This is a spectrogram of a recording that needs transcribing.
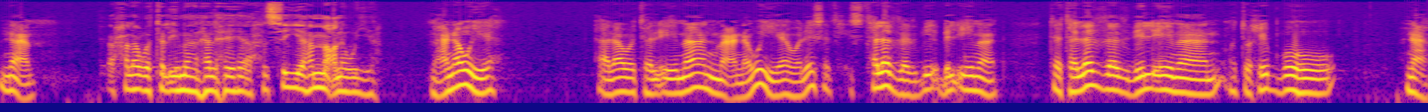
نعم. حلاوة الإيمان هل هي حسية أم معنوية؟ معنوية. حلاوة الإيمان معنوية وليست حس تلذذ بالإيمان. تتلذذ بالإيمان وتحبه. نعم.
